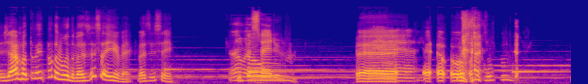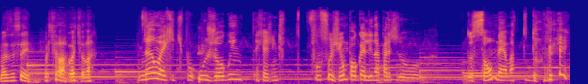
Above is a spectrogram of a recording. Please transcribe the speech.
Já rotulei todo mundo, mas é isso aí, velho. Mas é isso aí. Não, então, é sério. É. É... é- eu, eu acho muito. Mas é isso aí. Pode falar, pode falar. Não, é que, tipo, o jogo. em- É que a gente fu- fugiu um pouco ali na parte do, do som, né? Mas tudo bem.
